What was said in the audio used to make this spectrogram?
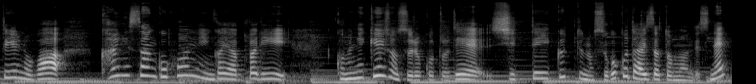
ていうのは飼い主さんご本人がやっぱりコミュニケーションすることで知っていくっていうのすごく大事だと思うんですね。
